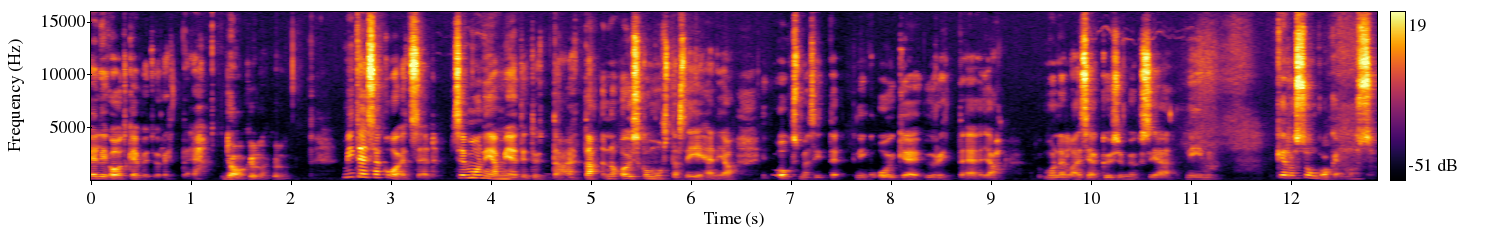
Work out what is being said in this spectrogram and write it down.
Eli oot kevyt yrittäjä? Joo, kyllä, kyllä. Miten sä koet sen? Se monia mietityttää, että no oisko musta siihen ja onko mä sitten niin oikea yrittäjä ja monenlaisia kysymyksiä, niin kerro sun kokemus.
